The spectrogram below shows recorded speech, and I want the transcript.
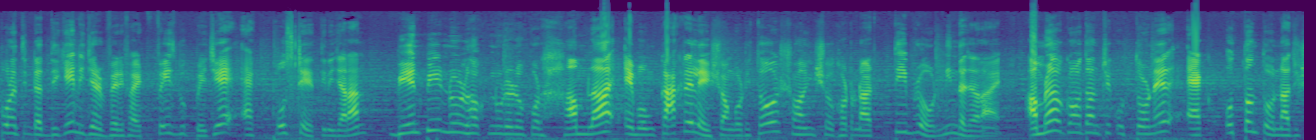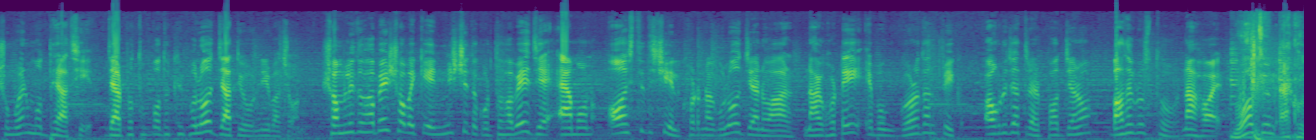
পৌনে তিনটার দিকে নিজের ভেরিফাইড ফেসবুক পেজে এক পোস্টে তিনি জানান, বিএনপি নুরুল হক নূরের উপর হামলা এবং কাকরেলে সংগঠিত সহিংস ঘটনার তীব্র নিন্দা জানায়। আমরা গণতান্ত্রিক উত্তরণের এক অত্যন্ত নাজুক সময়ের মধ্যে আছি, যার প্রথম পদক্ষেপ হলো জাতীয় নির্বাচন। সম্মিলিতভাবে সবাইকে নিশ্চিত করতে হবে যে এমন অস্থিতিশীল ঘটনাগুলো যেন আর না ঘটে এবং গণতান্ত্রিক অগ্রযাত্রার পথ যেন বাধাগ্রস্ত না হয়। ওয়ালটন এখন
